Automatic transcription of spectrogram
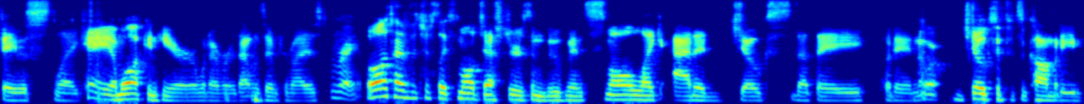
famous like, "Hey, I'm walking here" or whatever. That was improvised. Right. A lot of times it's just like small gestures and movements, small like added jokes that they put in, or jokes if it's a comedy,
